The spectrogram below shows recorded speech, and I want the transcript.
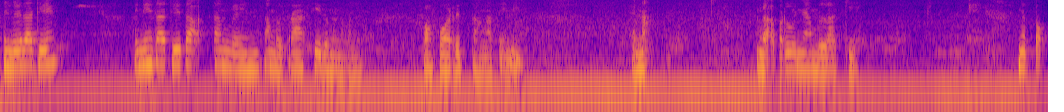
Ini tadi ini tadi tak tambahin sambal terasi teman-teman. Favorit banget ini. Enak. Nggak perlu nyambel lagi. Nyetok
